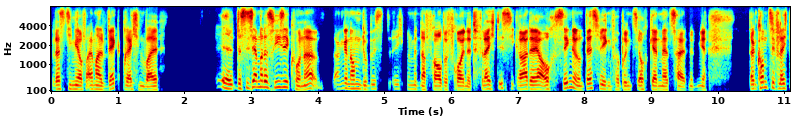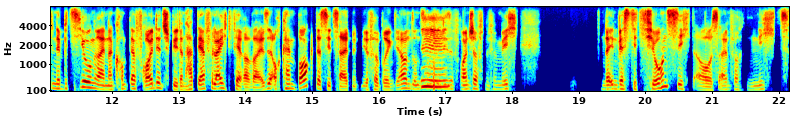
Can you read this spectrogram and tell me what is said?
dass die mir auf einmal wegbrechen, weil äh, das ist ja immer das Risiko, ne? Angenommen, du bist, ich bin mit einer Frau befreundet. Vielleicht ist sie gerade ja auch Single und deswegen verbringt sie auch gern mehr Zeit mit mir. Dann kommt sie vielleicht in eine Beziehung rein, dann kommt der Freund ins Spiel, dann hat der vielleicht fairerweise auch keinen Bock, dass sie Zeit mit mir verbringt. Ja, und, und so sind Mhm. diese Freundschaften für mich von der Investitionssicht aus einfach nicht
